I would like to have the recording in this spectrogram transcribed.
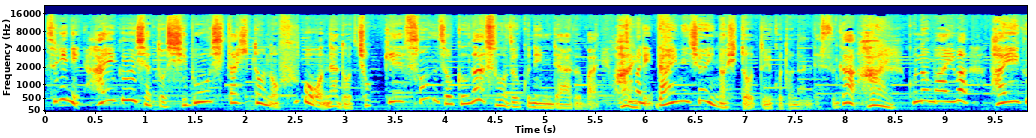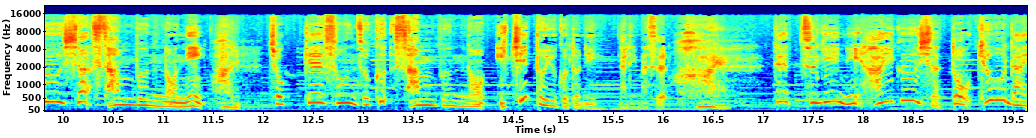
次に配偶者と死亡した人の父母など直系存続が相続人である場合、はい、つまり第二順位の人ということなんですが、はい、この場合は配偶者3分の2、はい、直系存続3分の1ということになります。はいで次に配偶者と兄弟姉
